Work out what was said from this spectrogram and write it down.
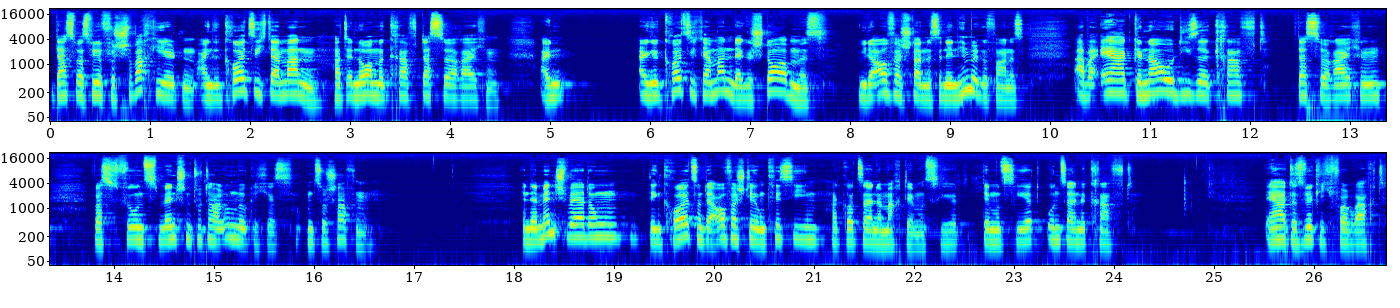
das, was wir für schwach hielten, ein gekreuzigter Mann hat enorme Kraft, das zu erreichen. Ein, ein gekreuzigter Mann, der gestorben ist, wieder auferstanden ist, in den Himmel gefahren ist. Aber er hat genau diese Kraft, das zu erreichen, was für uns Menschen total unmöglich ist und zu schaffen. In der Menschwerdung, dem Kreuz und der Auferstehung Christi hat Gott seine Macht demonstriert, demonstriert und seine Kraft. Er hat es wirklich vollbracht.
